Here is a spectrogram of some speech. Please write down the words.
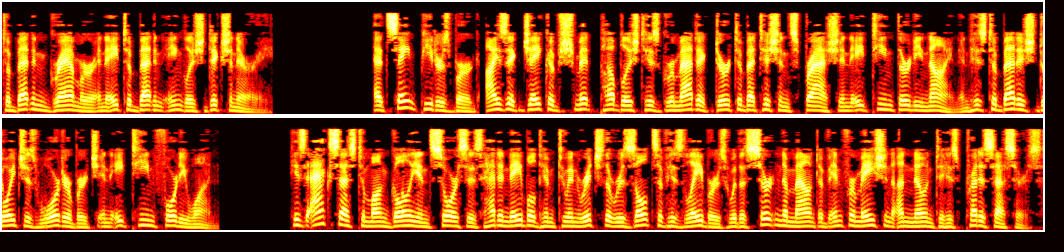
Tibetan grammar and a Tibetan English dictionary. At St. Petersburg, Isaac Jacob Schmidt published his Grammatik der Tibetischen Sprache in 1839 and his Tibetische Deutsches Wörterbuch in 1841. His access to Mongolian sources had enabled him to enrich the results of his labors with a certain amount of information unknown to his predecessors.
